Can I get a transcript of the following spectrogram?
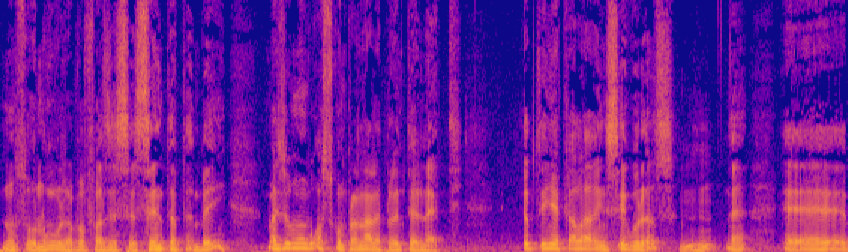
não sou novo, já vou fazer 60 também, mas eu não gosto de comprar nada pela internet. Eu tenho aquela insegurança, Uhum. né? É,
